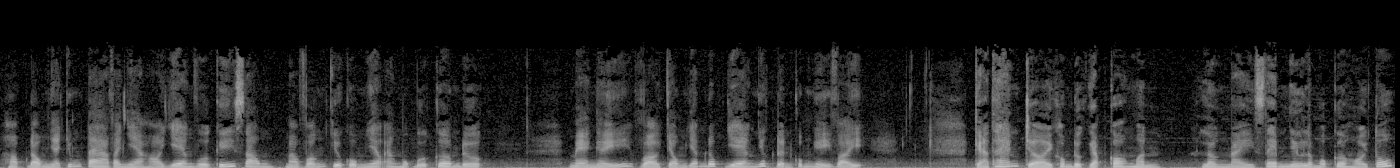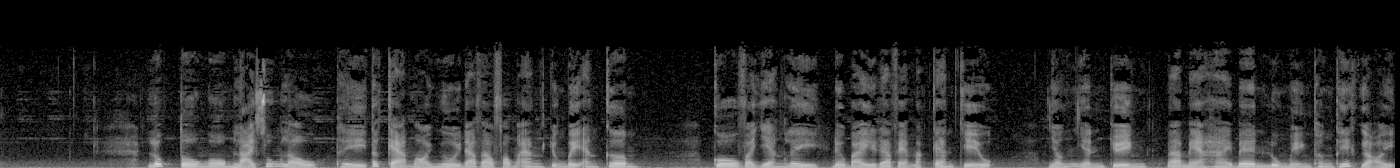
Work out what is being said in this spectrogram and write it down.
hợp đồng nhà chúng ta và nhà họ Giang vừa ký xong Mà vẫn chưa cùng nhau ăn một bữa cơm được. Mẹ nghĩ vợ chồng giám đốc Giang nhất định cũng nghĩ vậy. Cả tháng trời không được gặp con mình, lần này xem như là một cơ hội tốt. Lúc Tô Ngôn lại xuống lầu thì tất cả mọi người đã vào phòng ăn chuẩn bị ăn cơm. Cô và Giang Ly đều bày ra vẻ mặt cam chịu, nhẫn nhịn chuyện ba mẹ hai bên luôn miệng thân thiết gọi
